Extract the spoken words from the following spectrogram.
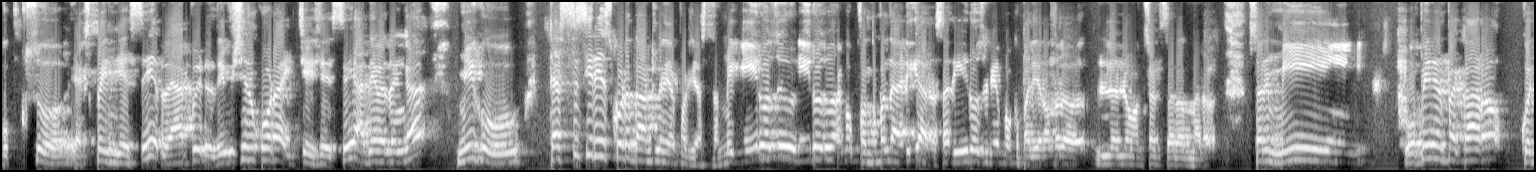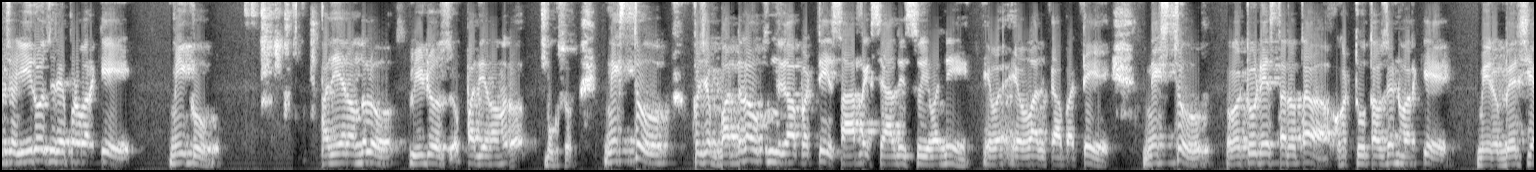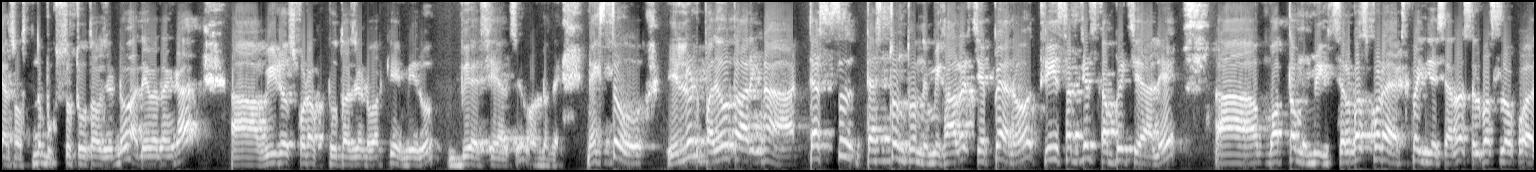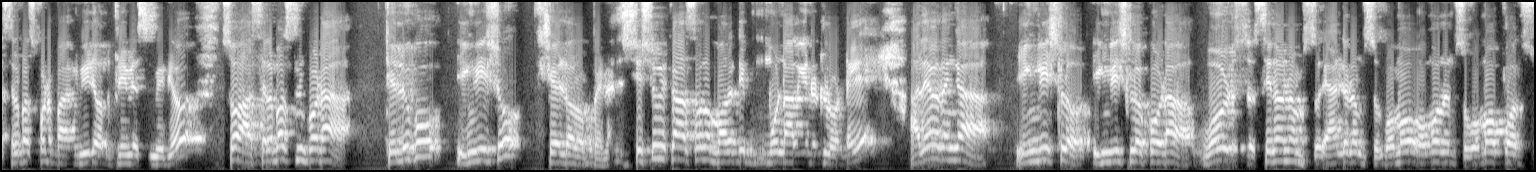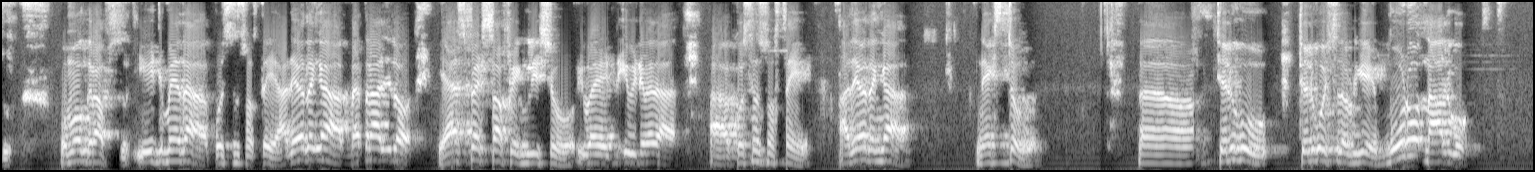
బుక్స్ ఎక్స్ప్లెయిన్ చేసి ర్యాపిడ్ రివిజన్ కూడా చేసేసి అదేవిధంగా మీకు టెస్ట్ సిరీస్ కూడా దాంట్లో ఏర్పాటు చేస్తున్నాం మీకు ఈ రోజు ఈ రోజు వరకు కొంతమంది అడిగారు సార్ ఈ రోజు రేపు ఒక పదిహేను వందలు ఇళ్ళనే ఉంచండి సార్ అన్నారు. సరే మీ ఒపీనియన్ ప్రకారం కొంచెం ఈ రోజు రేపటి వరకు మీకు పదిహేను వందలు వీడియోస్ పదిహేను వందలు బుక్స్ నెక్స్ట్ కొంచెం బర్డన్ అవుతుంది కాబట్టి సార్లకి శాలరీస్ ఇవన్నీ ఇవ్వాలి కాబట్టి నెక్స్ట్ ఒక టూ డేస్ తర్వాత ఒక టూ థౌజండ్ వరకే మీరు బేర్ చేయాల్సి వస్తుంది. బుక్స్ టూ థౌజండ్ అదేవిధంగా వీడియోస్ కూడా టూ థౌజండ్ వరకు మీరు బేర్ చేయాల్సి ఉంటుంది. నెక్స్ట్ ఎల్లుండి పదవ తారీఖున టెస్ట్ టెస్ట్ ఉంటుంది. మీకు ఆల్రెడీ చెప్పాను త్రీ సబ్జెక్ట్స్ కంప్లీట్ చేయాలి. మొత్తం మీకు సిలబస్ కూడా ఎక్స్ప్లెయిన్ చేశాను. సిలబస్లో సిలబస్ కూడా వీడియో ప్రీవియస్ వీడియో. సో ఆ సిలబస్ని కూడా తెలుగు ఇంగ్లీషు చైల్డ్ డెవలప్మెంట్. శిశు వికాసంలో మొదటి మూడు నాలుగు యూనిట్లు ఉంటాయి అదేవిధంగా ఇంగ్లీష్లో ఇంగ్లీష్లో కూడా వర్డ్స్ సినోనమ్స్ యాంటోనమ్స్ ఒమో ఒమోనమ్స్ ఒమోపోన్స్ ఒమోగ్రాఫ్స్ వీటి మీద క్వశ్చన్స్ వస్తాయి. అదేవిధంగా మెథడాలజీలో ఆస్పెక్ట్స్ ఆఫ్ ఇంగ్లీషు ఇవి వీటి మీద క్వశ్చన్స్ వస్తాయి. అదేవిధంగా నెక్స్ట్ తెలుగు తెలుగు వచ్చేటప్పటికి మూడు నాలుగు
